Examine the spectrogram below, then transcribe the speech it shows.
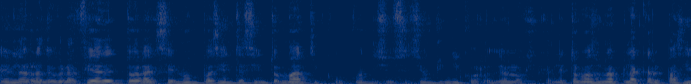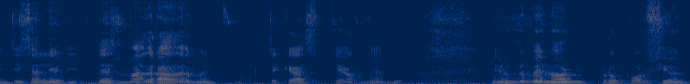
en la radiografía de tórax en un paciente asintomático con disociación clínico-radiológica. Le tomas una placa al paciente y sale desmadrada, ¿no? Te quedas, ¿qué onda? En una menor proporción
